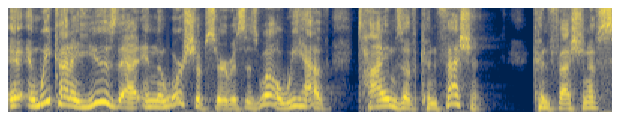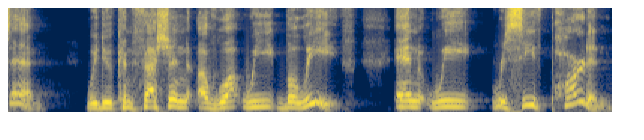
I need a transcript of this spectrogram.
And, and we kind of use that in the worship service as well. We have times of confession, confession of sin, We do confession of what we believe. And we receive pardon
